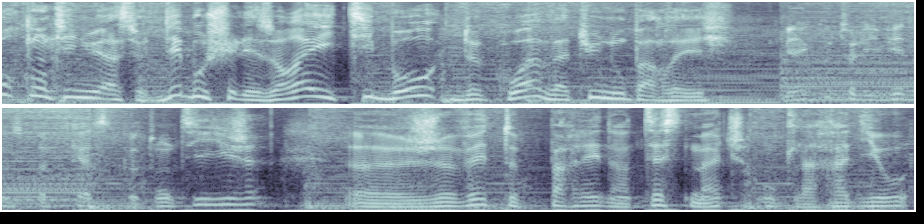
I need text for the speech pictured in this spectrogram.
Pour continuer à se déboucher les oreilles, Thibaut, de quoi vas-tu nous parler? Bien écoute Olivier, dans ce podcast Coton-Tige, euh, je vais te parler d'un test match entre la radio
